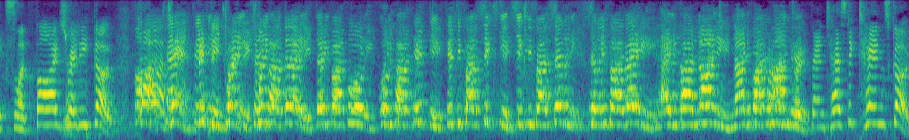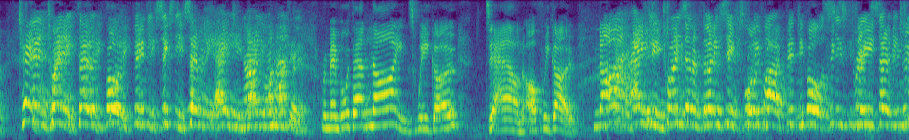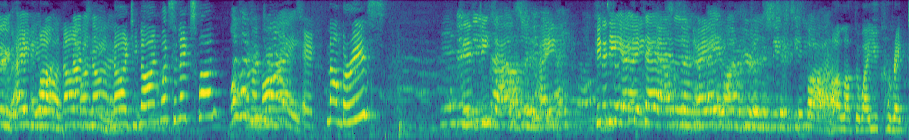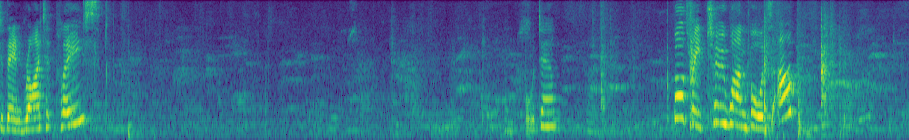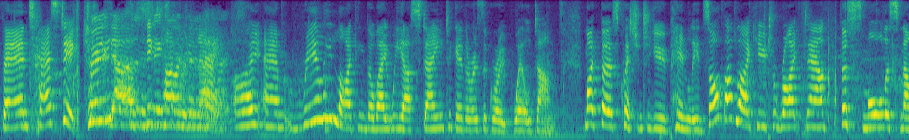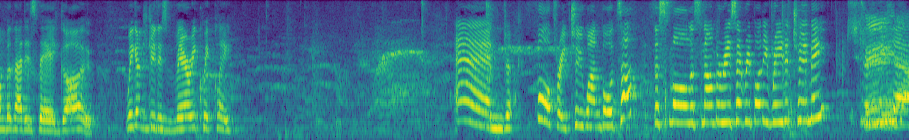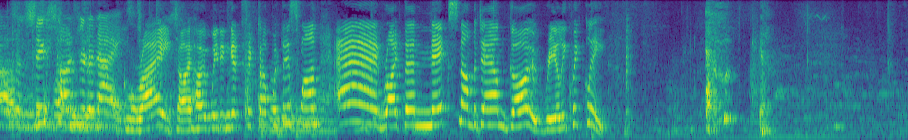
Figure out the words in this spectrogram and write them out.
Excellent. Fives ready, go. 5, 10, 15, 20, 25, 30, 35, 40, 45, 50, 55, 60, 65, 70, 75, 80, 85, 90, 95, 100. Fantastic. Tens, go. 10, 20, 30, 40, 50, 60, 70, 80, 90, 100. Remember with our nines, we go down. Off we go. 9, 18, 27, 36, 45, 54, 63, 72, 81, 99. 99. What's the next one? 108. Eh, Number is? 58,865. I love the way you corrected then. Write it, please. Board down. Four, three, two, one. Boards up. Fantastic. 2,608. I am really liking the way we are staying together as a group. Well done. My first question to you, pen lids off. I'd like you to write down the smallest number that is there. Go. We're going to do this very quickly. And four, three, two, one. Boards up. The smallest number is everybody. Read it to me. 2,608. Great. I hope we didn't get tricked up with this one. And write the next number down. Go really quickly.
